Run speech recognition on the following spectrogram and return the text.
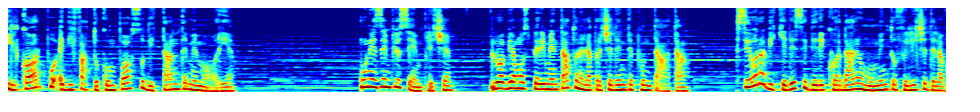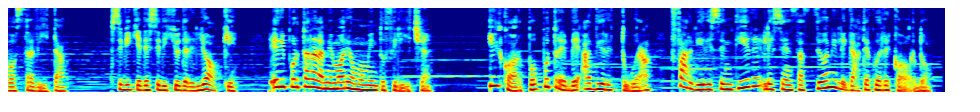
Il corpo è di fatto composto di tante memorie. Un esempio semplice, lo abbiamo sperimentato nella precedente puntata. Se ora vi chiedessi di ricordare un momento felice della vostra vita, se vi chiedessi di chiudere gli occhi, e riportare alla memoria un momento felice. Il corpo potrebbe addirittura farvi risentire le sensazioni legate a quel ricordo.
